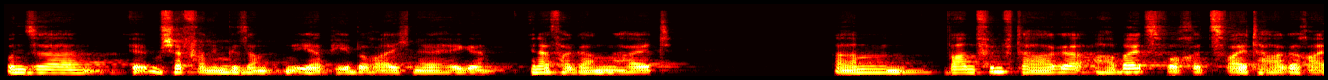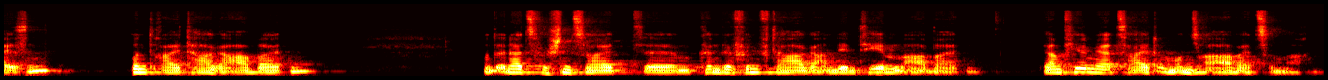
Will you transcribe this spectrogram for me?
unser äh, Chef von dem gesamten ERP-Bereich, Herr Hege, in der Vergangenheit ähm, waren fünf Tage Arbeitswoche, zwei Tage Reisen und drei Tage Arbeiten. Und in der Zwischenzeit äh, können wir fünf Tage an den Themen arbeiten. Wir haben viel mehr Zeit, um unsere Arbeit zu machen.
